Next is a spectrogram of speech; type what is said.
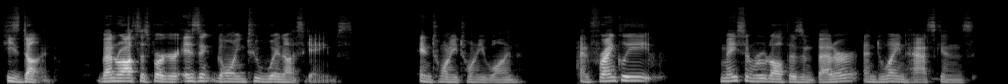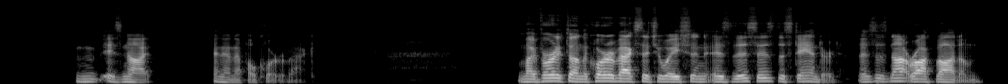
He's done. Ben Roethlisberger isn't going to win us games in 2021, and frankly, Mason Rudolph isn't better, and Dwayne Haskins is not an NFL quarterback. My verdict on the quarterback situation is this is the standard. This is not rock bottom.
